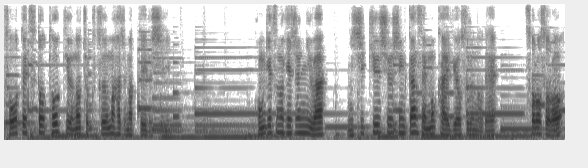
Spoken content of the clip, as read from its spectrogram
相鉄と東急の直通も始まっているし今月の下旬には西九州新幹線も開業するのでそろそろ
